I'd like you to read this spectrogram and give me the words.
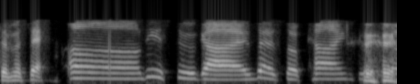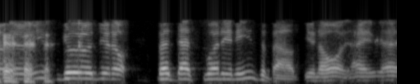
they must say, "Oh, these two guys, they're so kind to each other. It's good, you know." But that's what it is about, you know. I, uh,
